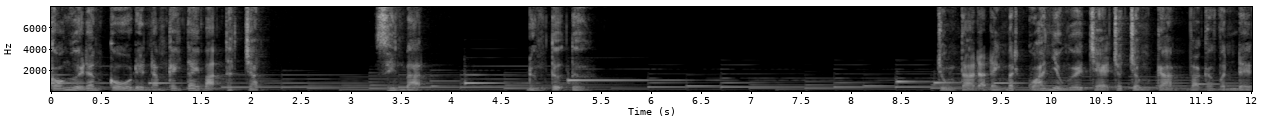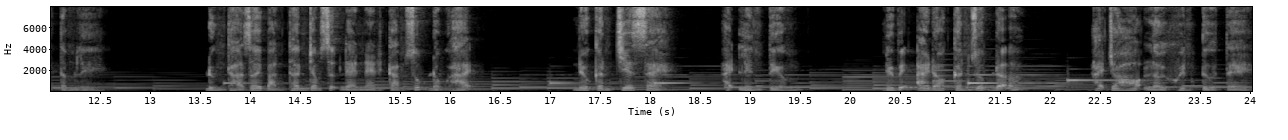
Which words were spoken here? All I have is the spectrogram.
có người đang cố để nắm cánh tay bạn thật chặt. Xin bạn đừng tự tử. Chúng ta đã đánh mất quá nhiều người trẻ cho trầm cảm và các vấn đề tâm lý đừng thả rơi bản thân trong sự đè nén cảm xúc độc hại. Nếu cần chia sẻ, hãy lên tiếng. Nếu biết ai đó cần giúp đỡ, hãy cho họ lời khuyên tử tế.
